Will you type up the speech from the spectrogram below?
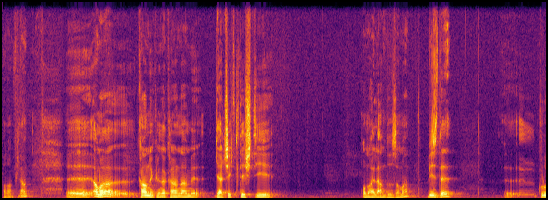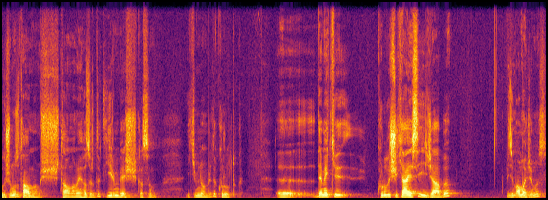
falan filan. Ee, ama kanun hükmünde kararname gerçekleştiği onaylandığı zaman biz de e, kuruluşumuzu tamamlamış, tamamlamaya hazırdık. 25 Kasım 2011'de kurulduk. E, demek ki kuruluş hikayesi icabı bizim amacımız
